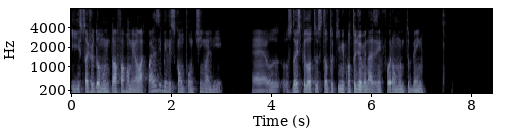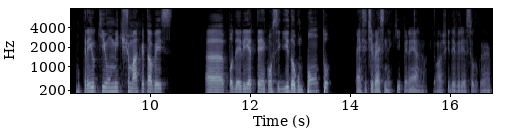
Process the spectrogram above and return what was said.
e isso ajudou muito a Alfa Romeo. Ela quase beliscou um pontinho ali. É, os, dois pilotos, tanto o Kimi quanto o Giovinazzi, foram muito bem. Creio que um Mick Schumacher talvez uh, poderia ter conseguido algum ponto é, se tivesse na equipe, né? Eu acho que deveria ser o lugar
